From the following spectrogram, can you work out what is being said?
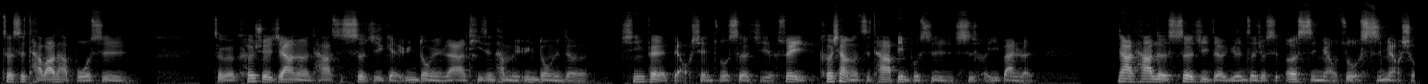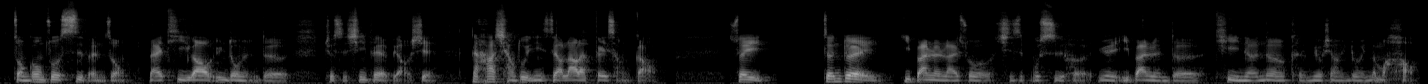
这是塔巴塔博士这个科学家呢，他是设计给运动员，来提升他们运动员的心肺的表现做设计的。所以可想而知，它并不是适合一般人。那它的设计的原则就是二十秒做，十秒休，总共做四分钟，来提高运动员的就是心肺的表现。那它强度已经是要拉得非常高，所以针对一般人来说，其实不适合，因为一般人的体能呢，可能没有像运动员那么好。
